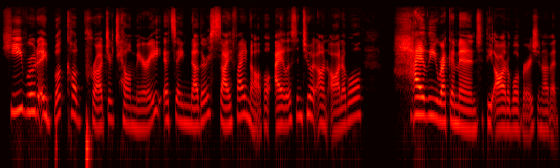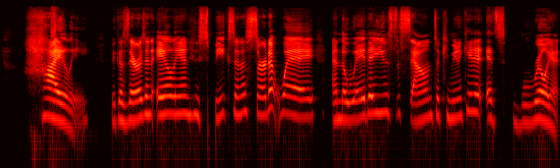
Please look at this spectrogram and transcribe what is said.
He wrote a book called Project Hail Mary. It's another sci-fi novel. I listened to it on Audible. Highly recommend the Audible version of it. Highly because there is an alien who speaks in a certain way and the way they use the sound to communicate it it's brilliant.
